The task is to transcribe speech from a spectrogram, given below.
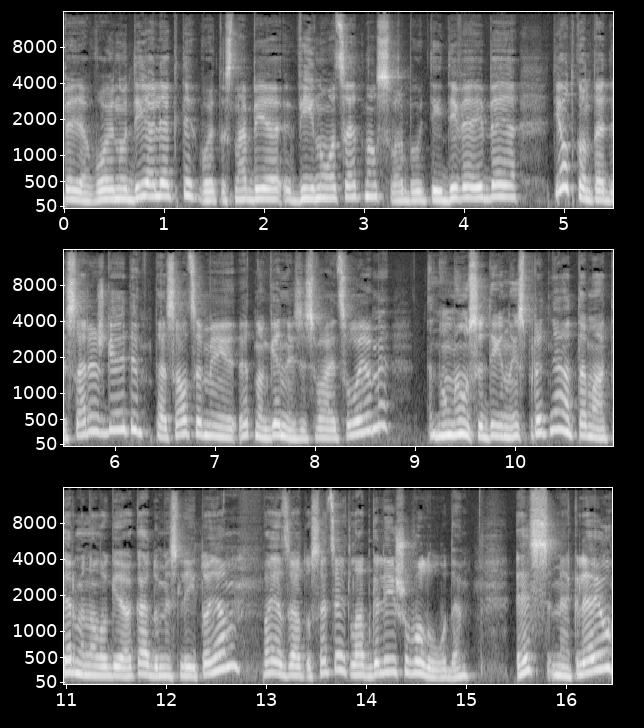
bija vai nu dialekti, vai tas nebija vīnots etnos, varbūt tī divēji bija. Tie atkal tādi sarežģīti, tā saucamie etnogenēzes vaicojumi. Nu, mūsu dienu izpratnē, tamā terminoloģijā, kādu mēs lietojam, vajadzētu secēt latgalīšu valodu. Es meklēju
